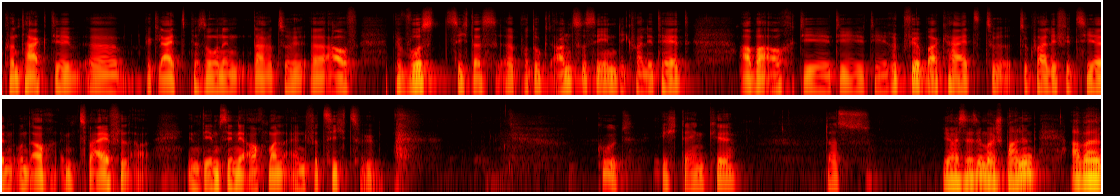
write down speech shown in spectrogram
Kontakte, äh, Begleitpersonen dazu äh, auf, bewusst sich das äh, Produkt anzusehen, die Qualität, aber auch die, die, die Rückführbarkeit zu, zu qualifizieren und auch im Zweifel in dem Sinne auch mal einen Verzicht zu üben. Gut, ich denke, dass ja, es ist immer spannend. Aber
